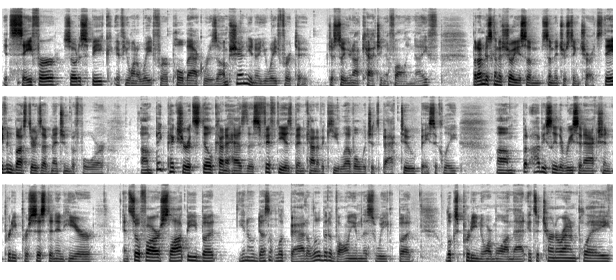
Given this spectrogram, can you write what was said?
It's safer, so to speak, if you want to wait for a pullback resumption. You know, you wait for it to just so you're not catching a falling knife. But I'm just going to show you some some interesting charts. Dave and Buster's I've mentioned before. Um, big picture, it still kind of has this 50 has been kind of a key level, which it's back to basically. Um, but obviously, the recent action pretty persistent in here and so far sloppy, but you know doesn't look bad. A little bit of volume this week, but looks pretty normal on that. It's a turnaround play,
